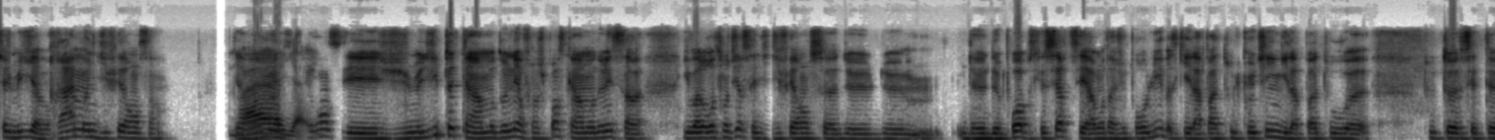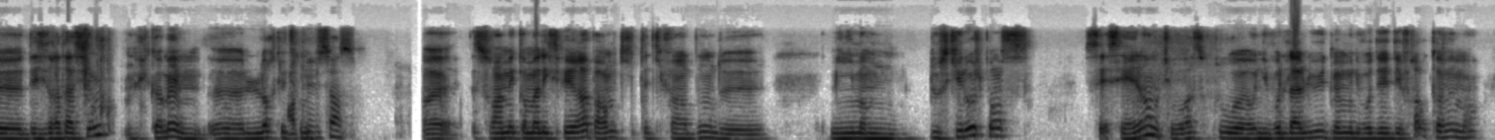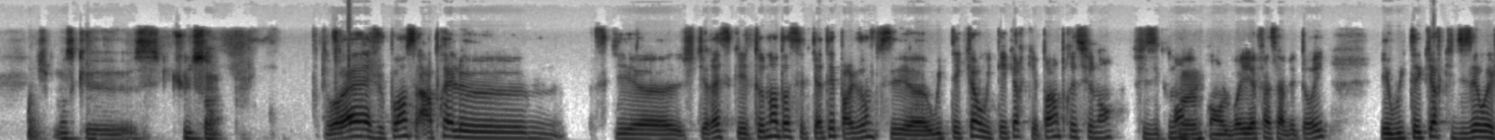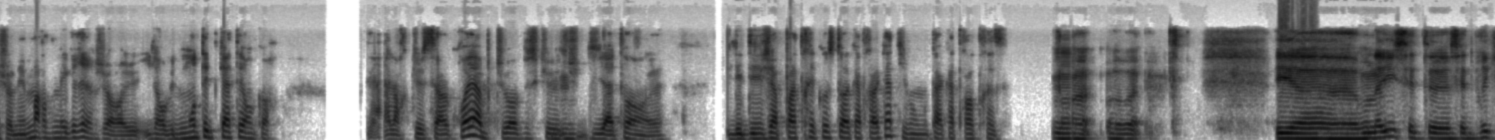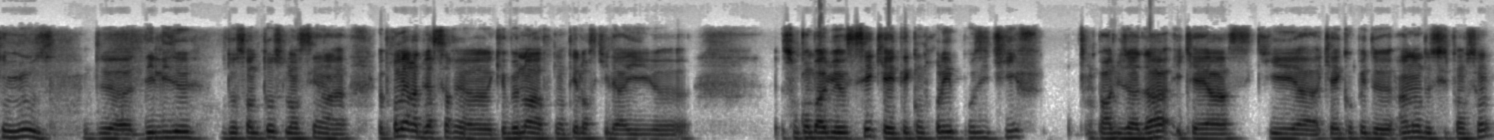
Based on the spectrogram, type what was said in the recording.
je me dis, il y a vraiment une différence. Hein. Il y a vraiment une différence et je me dis peut-être qu'à un moment donné, enfin je pense qu'à un moment donné, ça, il va le ressentir cette différence de, de, de, poids parce que certes c'est avantageux pour lui parce qu'il n'a pas tout le coaching, il n'a pas tout, euh, toute euh, cette euh, déshydratation, mais quand même, lorsque tu... En puissance. Ouais, sur un mec comme Alex Pereira par exemple, qui peut-être qui fait un bond de minimum 12 kilos je pense, c'est énorme tu vois, surtout au niveau de la lutte, même au niveau des, des frappes quand même. Hein. Je pense que tu le sens. Ouais, je pense. Après, le, ce qui est, euh, je dirais, ce qui est étonnant dans cette KT, par exemple, c'est euh, Whittaker. Whittaker qui est pas impressionnant physiquement quand on le voyait face à Vettori. Et Whittaker qui disait, ouais, j'en ai marre de maigrir. Genre, il a envie de monter de KT encore. Alors que c'est incroyable, tu vois, parce que mhm. tu te dis, attends, euh, il est déjà pas très costaud à 84, ils vont monter à 93. Ouais, ouais, ouais. Et euh, on a eu cette, euh, cette breaking news de Dos Santos, l'ancien, le premier adversaire que Benoît a affronté lorsqu'il a eu son combat à l'UFC, qui a été contrôlé positif par l'USADA et qui a, qui, qui a écopé de un an de suspension.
